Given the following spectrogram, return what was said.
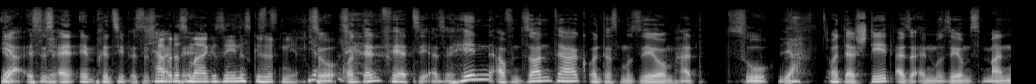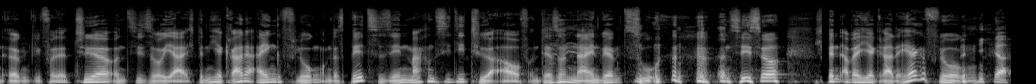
Ja, es ist äh, im Prinzip ist es Ich habe mein das Bild. mal gesehen, es gehört mir. So, und dann fährt sie also hin auf den Sonntag und das Museum hat zu. Ja. Und da steht also ein Museumsmann irgendwie vor der Tür und sie so, ja, ich bin hier gerade eingeflogen, um das Bild zu sehen, machen Sie die Tür auf. Und der so, nein, wir haben zu. und sie so, ich bin aber hier gerade hergeflogen. Ja.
